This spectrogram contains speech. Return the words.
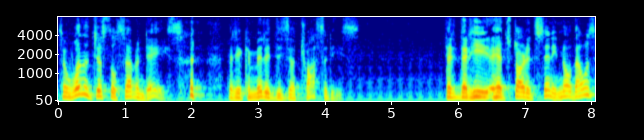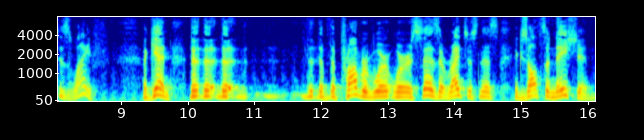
So it wasn't just those seven days that he committed these atrocities, that, that he had started sinning. No, that was his life. Again, the, the, the, the, the, the proverb where, where it says that righteousness exalts a nation,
